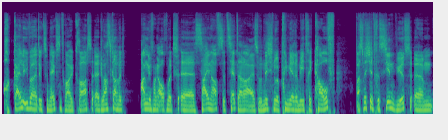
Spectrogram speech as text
Auch geile Überleitung zur nächsten Frage gerade. Äh, du hast gerade mit angefangen auch mit äh, Sign-ups etc., also nicht nur primäre Metrik Kauf. Was mich interessieren wird, ähm,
